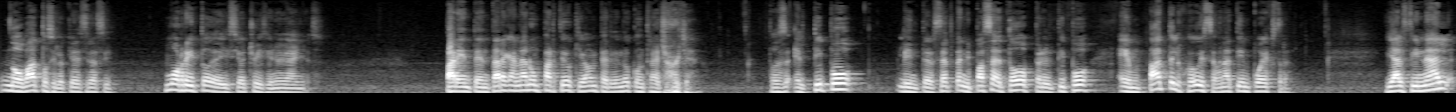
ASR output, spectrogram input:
novato si lo quiere decir así, morrito de 18, 19 años, para intentar ganar un partido que iban perdiendo contra Georgia. Entonces el tipo le intercepta y pasa de todo, pero el tipo empata el juego y se van a tiempo extra. Y al final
